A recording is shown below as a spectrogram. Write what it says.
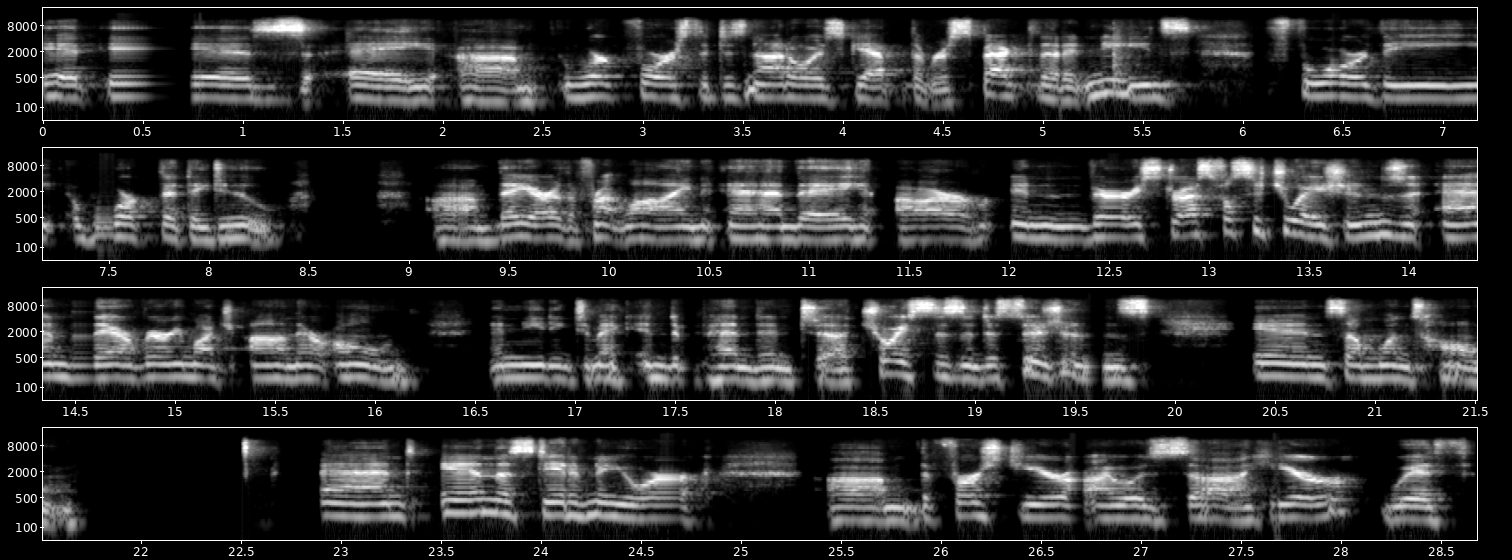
It is a um, workforce that does not always get the respect that it needs for the work that they do. Um, they are the front line and they are in very stressful situations and they're very much on their own and needing to make independent uh, choices and decisions in someone's home. And in the state of New York, um, the first year I was uh, here with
